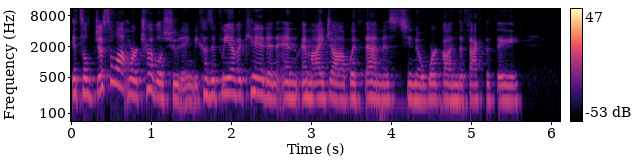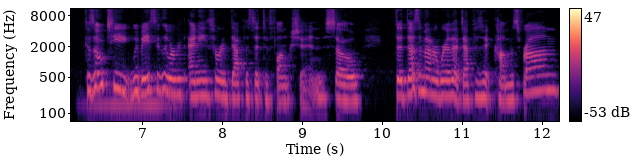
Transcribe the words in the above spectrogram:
it's a, just a lot more troubleshooting because if we have a kid and, and and my job with them is to you know work on the fact that they because ot we basically work with any sort of deficit to function. So it doesn't matter where that deficit comes from.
